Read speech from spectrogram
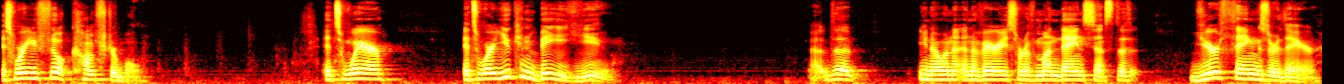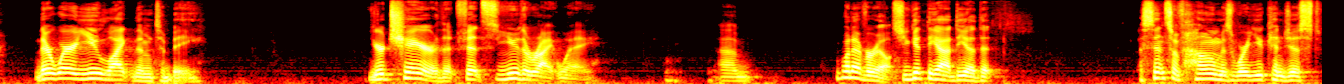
it's where you feel comfortable, it's where it's where you can be you. Uh, the, you know, in a, in a very sort of mundane sense, the, your things are there. They're where you like them to be. Your chair that fits you the right way. Um, whatever else. You get the idea that a sense of home is where you can just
